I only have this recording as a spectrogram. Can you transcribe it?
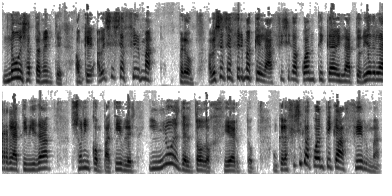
No exactamente, aunque a veces se afirma, perdón, a veces se afirma que la física cuántica y la teoría de la relatividad son incompatibles y no es del todo cierto. Aunque la física cuántica afirma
